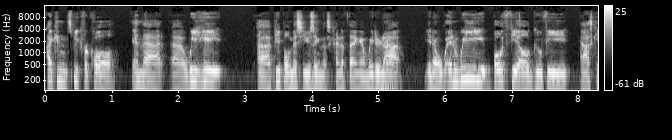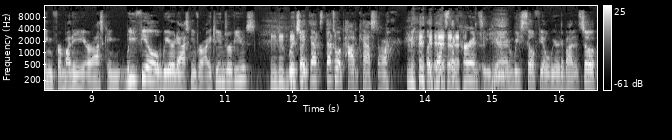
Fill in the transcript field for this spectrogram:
I can speak for Kole in that uh, we hate uh, people misusing this kind of thing, and we do not, Right. you know, and we both feel goofy asking for money or asking. We feel weird asking for iTunes reviews, which like that's that's what podcasts are. like that's the currency here, and we still feel weird about it. So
